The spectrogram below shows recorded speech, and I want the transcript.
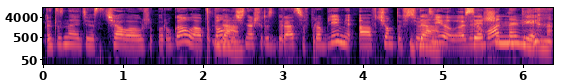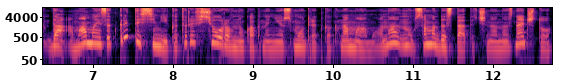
Это, знаете, сначала уже поругала, а потом да. начинаешь разбираться в проблеме, а в чем-то все да, дело. А совершенно верно. Да, а мама из открытой семьи, которая все равно как на нее смотрят, как на маму, она ну, самодостаточна, она знает, что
